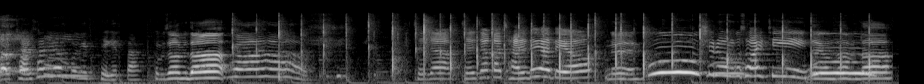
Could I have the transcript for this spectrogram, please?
아, 잘 살려보게 되겠다 감사합니다. 와 제자 제자가 잘 돼야 돼요 네. 우 실용연구소 화이팅 네, 감사합니다.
